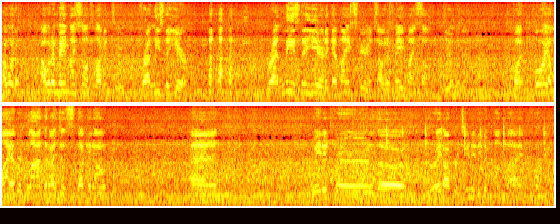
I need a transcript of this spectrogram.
I would have. I would have made myself love it too. For at least a year. For at least a year to get my experience, I would have made myself deal with it. But boy, am I ever glad that I just stuck it out and waited for the right opportunity to come by for me.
